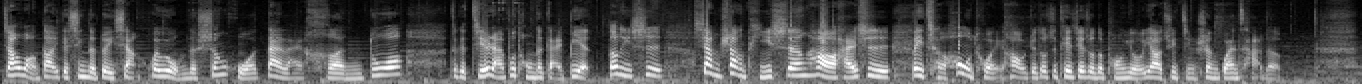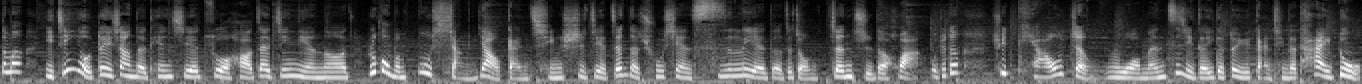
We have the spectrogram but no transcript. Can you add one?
交往到一个新的对象，会为我们的生活带来很多。这个截然不同的改变，到底是向上提升哈，还是被扯后腿哈？我觉得都是天蝎座的朋友要去谨慎观察的。那么已经有对象的天蝎座哈，在今年呢，如果我们不想要感情世界真的出现撕裂的这种争执的话，我觉得去调整我们自己的一个对于感情的态度，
